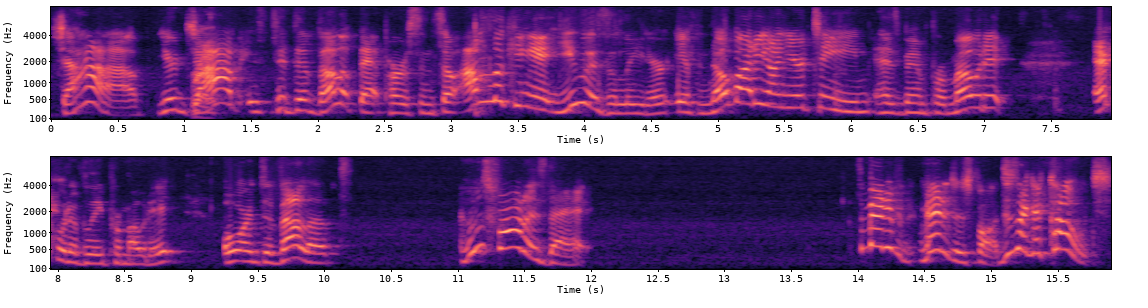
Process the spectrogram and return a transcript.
job. Your job right. is to develop that person. So I'm looking at you as a leader. If nobody on your team has been promoted, equitably promoted, or developed, whose fault is that? It's the manager's fault, just like a coach.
